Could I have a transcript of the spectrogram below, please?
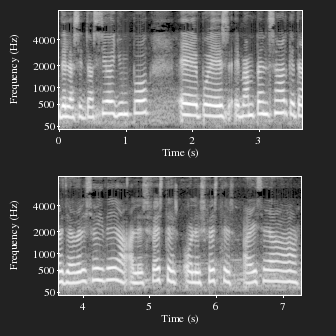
de la situació i un poc eh, pues, vam pensar que traslladar aquesta idea a les festes o les festes a aquesta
